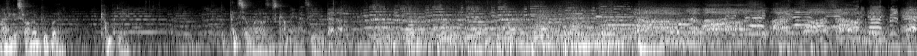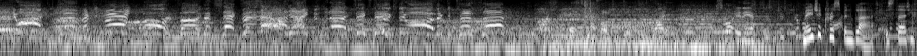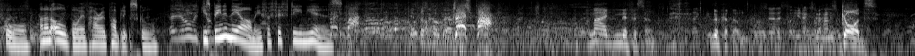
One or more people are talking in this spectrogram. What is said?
I think it's rather a good word. Company. The Prince of Wales is company, that's even better. 60! 61! 62, sir! Right, Scott in here. Just, just come Major Crispin Black is 34 and an old boy of Harrow Public School. He's been in the army for 15 years. Dress back! Magnificent. Look at them. Gods.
